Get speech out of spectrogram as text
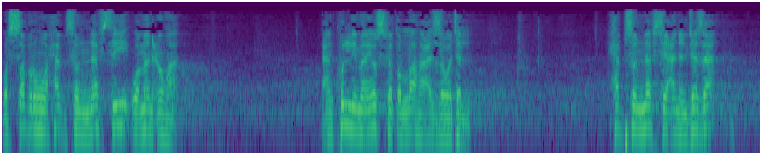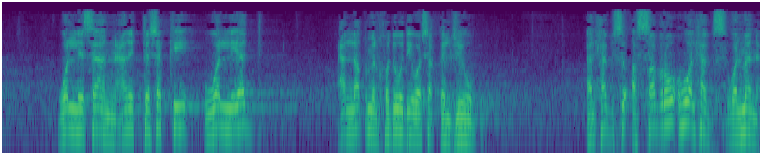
والصبر هو حبس النفس ومنعها عن كل ما يسخط الله عز وجل. حبس النفس عن الجزع واللسان عن التشكي واليد عن لطم الخدود وشق الجيوب. الحبس الصبر هو الحبس والمنع.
